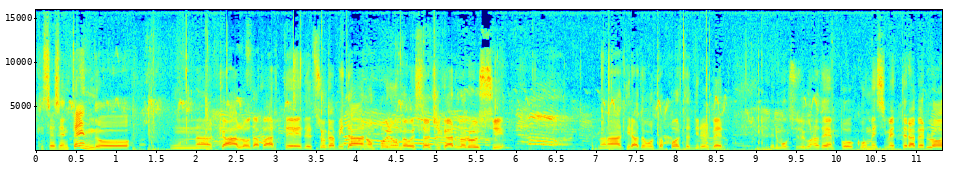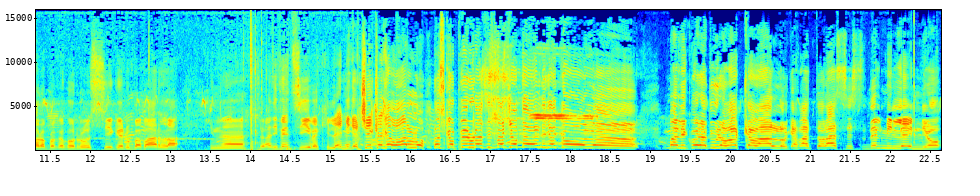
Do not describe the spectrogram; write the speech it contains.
che sta sentendo un calo da parte del suo capitano, un po' in ombra quest'oggi Carlo Rossi, non ha tirato molto a porta a dire il vero. Vedremo questo secondo tempo come si metterà per loro proprio con Rossi che ruba parla in eh, zona difensiva e Chillemi che cerca cavallo, lo scoppione una si sbaglia belli che gol! Ma l'inquadratura va a cavallo che ha fatto l'assist del millennio.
